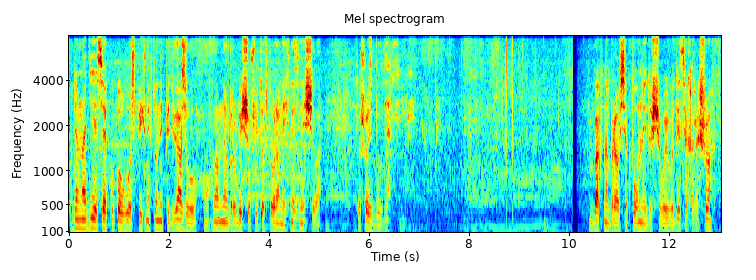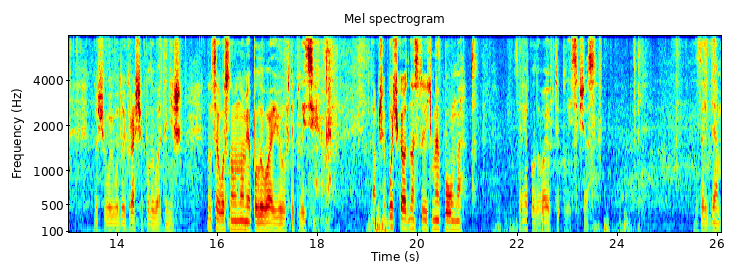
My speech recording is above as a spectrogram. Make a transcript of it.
Будемо надіятися, як у колгоспі їх ніхто не підв'язував. Головне обробити, щоб фітофтора їх не знищила. То щось буде. Бак набрався повний дощової води, це хорошо. Дощовою водою краще поливати, ніж. Ну це в основному я поливаю в теплиці. Там ще бочка одна стоїть в повна. Це я поливаю в теплиці. Зараз зайдемо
